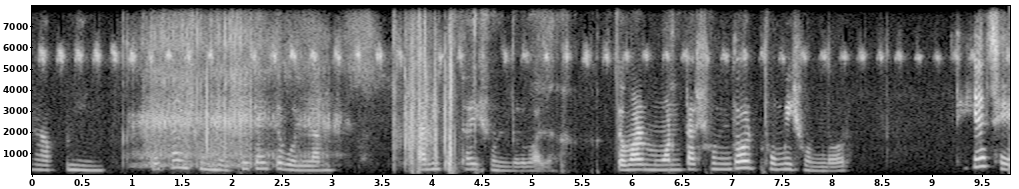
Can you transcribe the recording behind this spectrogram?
আচ্ছা আপনি কোথায় সুন্দর? সেটাই তো বললাম। আমি কোথায় সুন্দর বলো? তোমার মনটা সুন্দর, তুমি সুন্দর। ঠিক আছে?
